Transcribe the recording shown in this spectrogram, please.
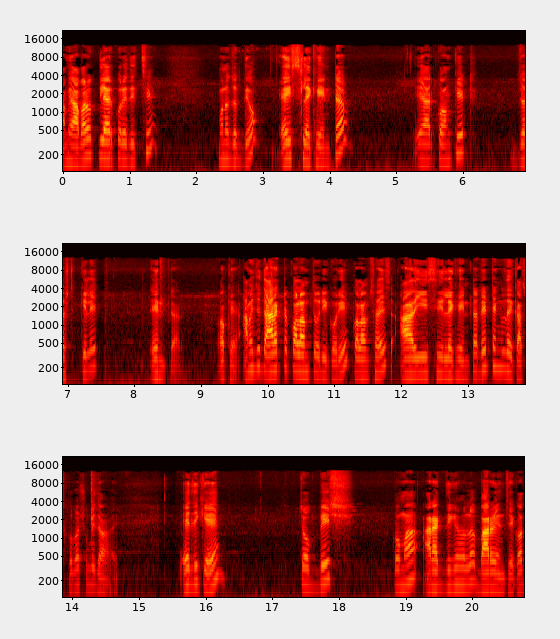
আমি আবারও ক্লিয়ার করে দিচ্ছি। মনোযোগ দিও। এইস লেখে enter air concrete just click enter okay আমি যদি আরেকটা কলাম তৈরি করি column size R E C লেখে এন্টার রেক্ট্যাঙ্গেল কাজ করব, সুবিধা হয়। এদিকে চব্বিশ কোমা আর একদিকে হলো বারো ইঞ্চি কত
